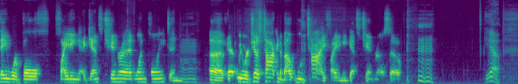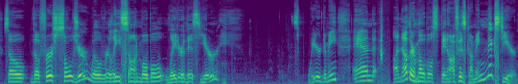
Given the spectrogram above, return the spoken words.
they were both fighting against Shinra at one point, and Mhm. uh, we were just talking about Wu Tai fighting against Shinra. So Mhm. yeah. So the first soldier will release on mobile later this year. Weird to me. And another mobile spin-off is coming next year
